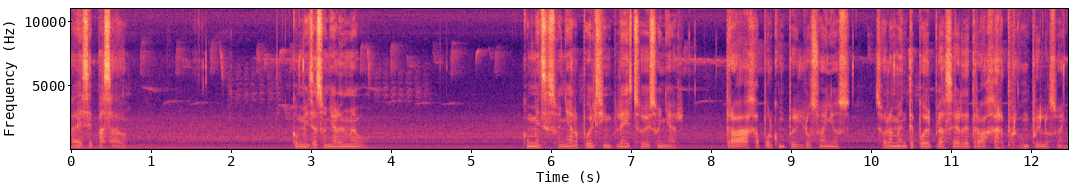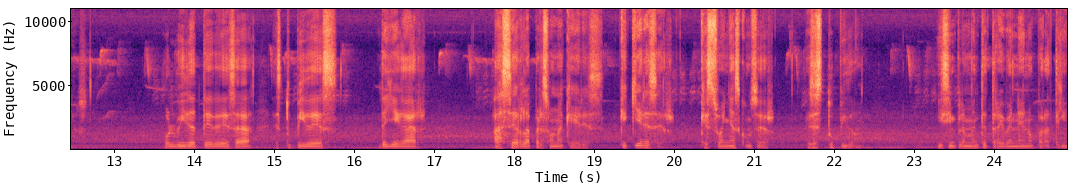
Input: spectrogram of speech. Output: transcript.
a ese pasado? Comienza a soñar de nuevo. Comienza a soñar por el simple hecho de soñar. Trabaja por cumplir los sueños solamente por el placer de trabajar por cumplir los sueños. Olvídate de esa estupidez de llegar a ser la persona que eres, que quieres ser, que sueñas con ser. Es estúpido y simplemente trae veneno para ti.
